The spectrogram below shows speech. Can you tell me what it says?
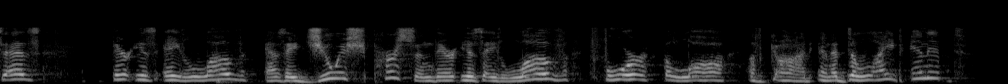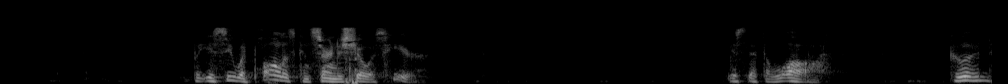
says, there is a love, as a Jewish person, there is a love for the law of God and a delight in it. But you see, what Paul is concerned to show us here is that the law, good,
